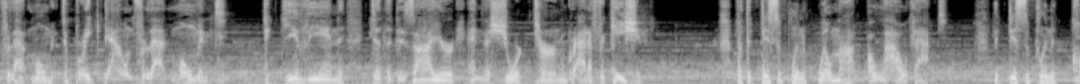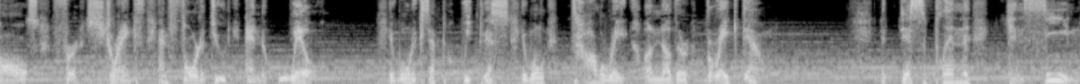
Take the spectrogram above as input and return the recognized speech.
for that moment, to break down for that moment, to give in to the desire and the short term gratification. But the discipline will not allow that. The discipline calls for strength and fortitude and will. It won't accept weakness. It won't tolerate another breakdown. The discipline can seem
